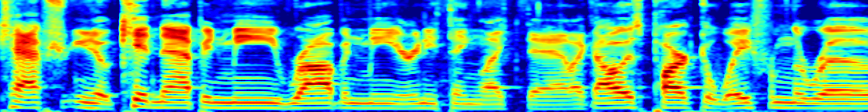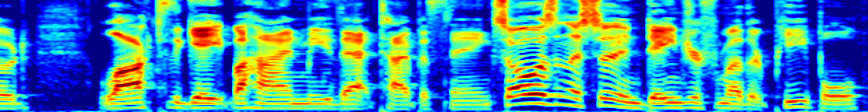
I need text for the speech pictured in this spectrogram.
capture you know kidnapping me robbing me or anything like that. Like i always parked away from the road locked the gate behind me that type of thing. So i wasn't necessarily in danger from other people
